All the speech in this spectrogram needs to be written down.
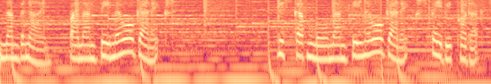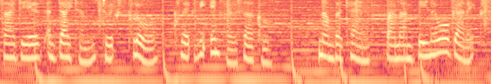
Number 9, by Mambino Organics. Discover more Mambino Organics baby products ideas and items to explore, click the info circle. Number 10, by Mambino Organics.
